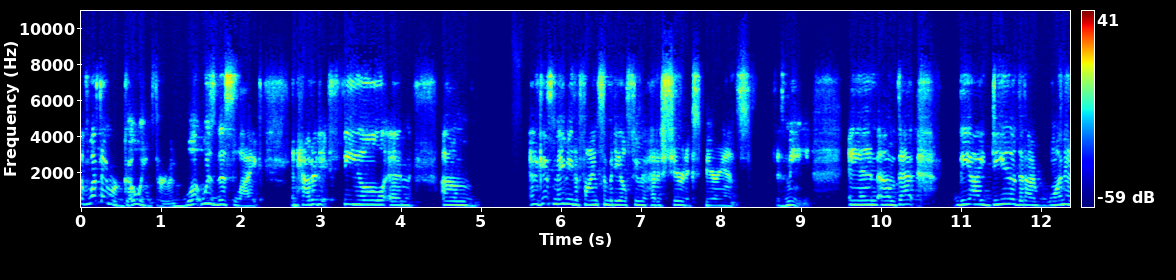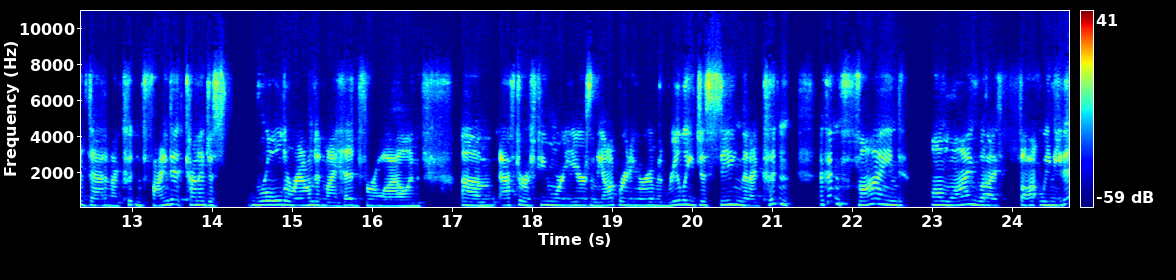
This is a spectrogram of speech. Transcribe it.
of what they were going through and what was this like, and how did it feel, and um, and I guess maybe to find somebody else who had a shared experience as me, and um, that the idea that I wanted that and I couldn't find it kind of just rolled around in my head for a while. And um, after a few more years in the operating room and really just seeing that i couldn't i couldn't find online what i thought we needed.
